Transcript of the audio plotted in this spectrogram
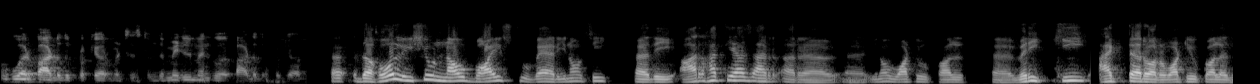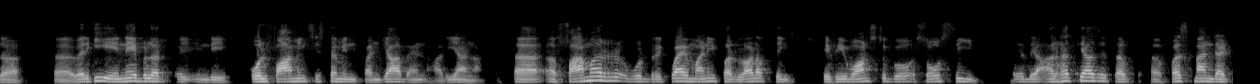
who are part of the procurement system, the middlemen who are part of the procurement. Uh, the whole issue now boils to where, you know, see, uh, the arhatyas are, are uh, uh, you know, what you call a very key actor or what you call as a, very key enabler in the whole farming system in Punjab and Haryana. Uh, a farmer would require money for a lot of things. If he wants to go sow seeds, the Arhatyas is the first man that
